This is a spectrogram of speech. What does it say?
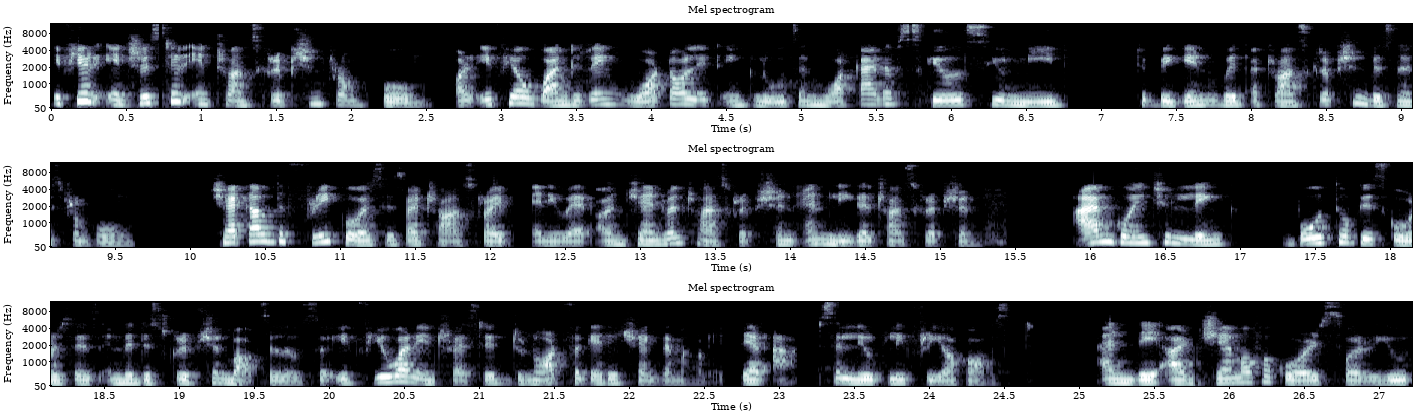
If you're interested in transcription from home, or if you're wondering what all it includes and what kind of skills you need to begin with a transcription business from home, check out the free courses by Transcribe Anywhere on general transcription and legal transcription. I'm going to link both of these courses in the description box below. So if you are interested, do not forget to check them out. They're absolutely free of cost and they are gem of a course for you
